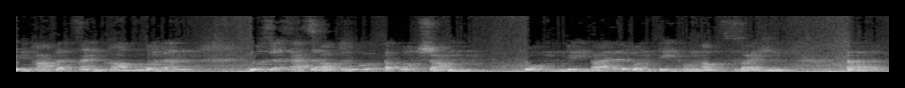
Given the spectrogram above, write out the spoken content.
den Parkplatz angekommen und dann musste das erste Auto abrupt stoppen, um den Ball und den Hund auszuweichen. Äh,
